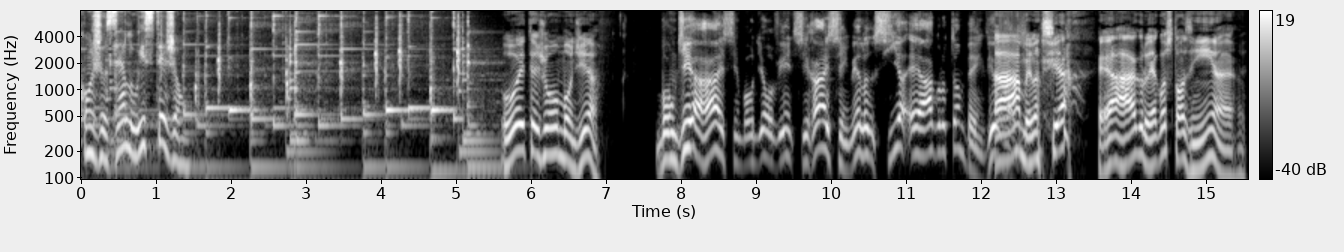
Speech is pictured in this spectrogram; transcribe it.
com José Luiz Tejom. Oi, Tejom, bom dia. Bom dia, Heisen. Bom dia, ouvintes. E melancia é agro também, viu? Ah, Heisen? melancia é agro, é gostosinha,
